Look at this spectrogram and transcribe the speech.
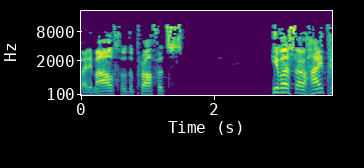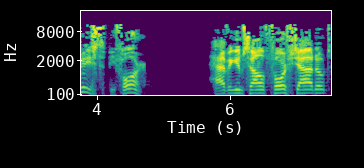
by the mouth of the prophets. He was our high priest before, having himself foreshadowed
